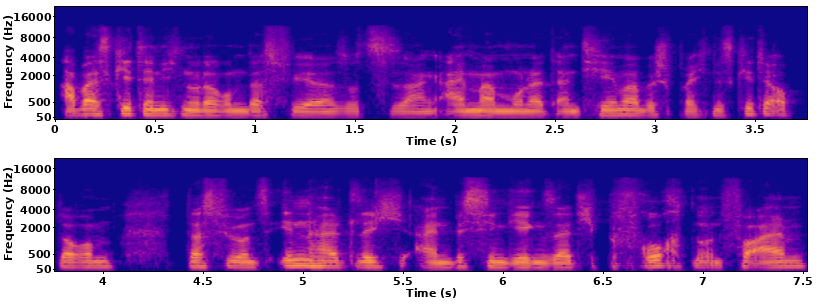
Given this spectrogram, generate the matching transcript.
Aber es geht ja nicht nur darum, dass wir sozusagen einmal im Monat ein Thema besprechen. Es geht ja auch darum, dass wir uns inhaltlich ein bisschen gegenseitig befruchten und vor allem,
